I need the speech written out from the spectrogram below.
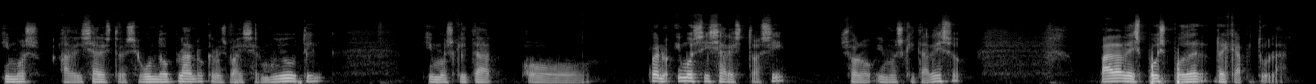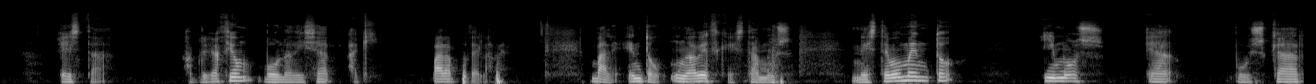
imos a deixar isto en segundo plano, que nos vai ser moi útil. Imos quitar o... Bueno, imos deixar isto así, solo imos quitar eso, para despois poder recapitular. Esta aplicación vou na deixar aquí, para poderla ver. Vale, entón, unha vez que estamos Neste momento imos a buscar,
